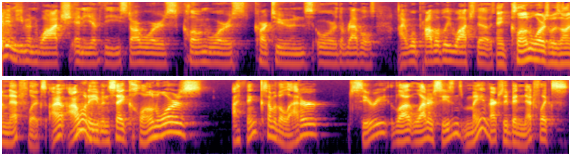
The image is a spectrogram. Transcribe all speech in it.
didn't even watch any of the Star Wars, Clone Wars cartoons or the Rebels. I will probably watch those. And Clone Wars was on Netflix. I, I want to even say Clone Wars. I think some of the latter series, la- latter seasons, may have actually been Netflix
